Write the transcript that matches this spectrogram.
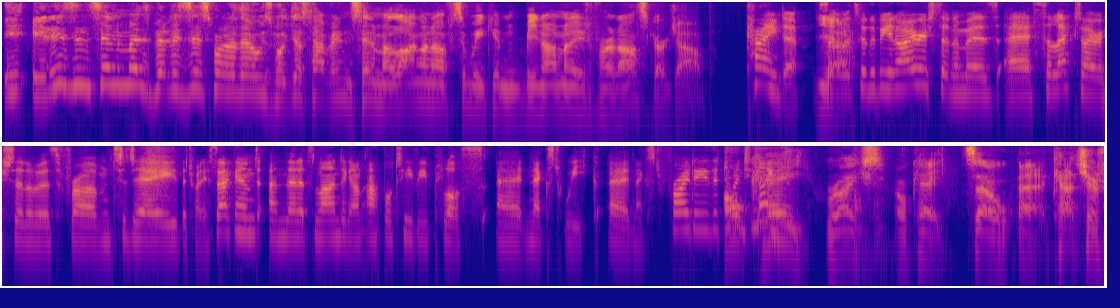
it, it is in cinemas, but is this one of those? We'll just have it in cinema long enough so we can be nominated for an Oscar job. Kinda. Yeah. So it's going to be in Irish cinemas, uh, select Irish cinemas from today, the twenty second, and then it's landing on Apple TV Plus uh, next week, uh, next Friday, the 29th. Okay, right. Okay. So uh, catch it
